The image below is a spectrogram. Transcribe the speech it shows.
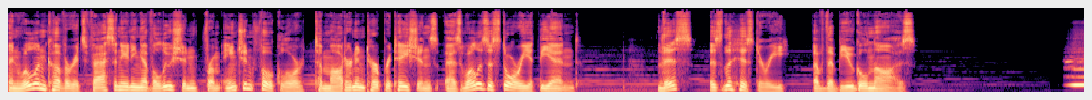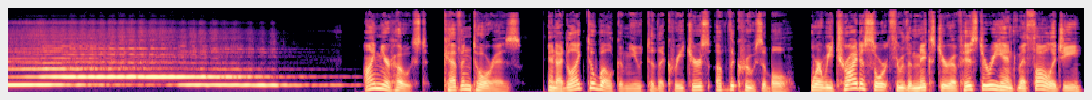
and will uncover its fascinating evolution from ancient folklore to modern interpretations, as well as a story at the end. This is the history of the Bugul Noz. I'm your host, Kevin Torres, and I'd like to welcome you to the Creatures of the Crucible, where we try to sort through the mixture of history and mythology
